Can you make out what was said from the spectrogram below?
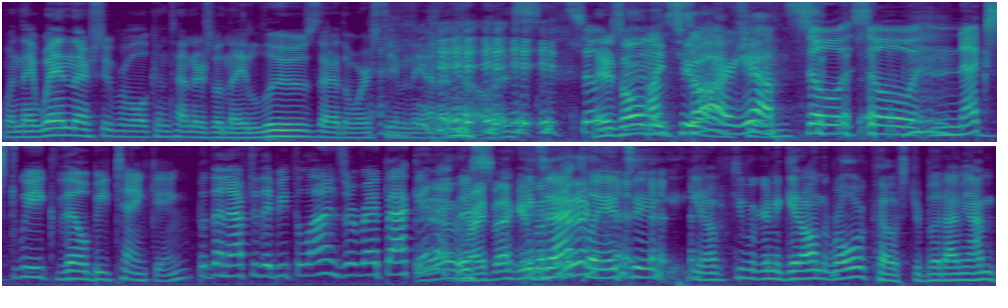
when they win, they're Super Bowl contenders. When they lose, they're the worst team in the NFL. It's- It's so there's true. only I'm two sorry, yeah. options. So so next week they'll be tanking, but then after they beat the Lions, they're right back in Yeah, it. they're right back in exactly. thick. it's a, uh, you know people are going to get on the roller coaster, but I mean I'm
